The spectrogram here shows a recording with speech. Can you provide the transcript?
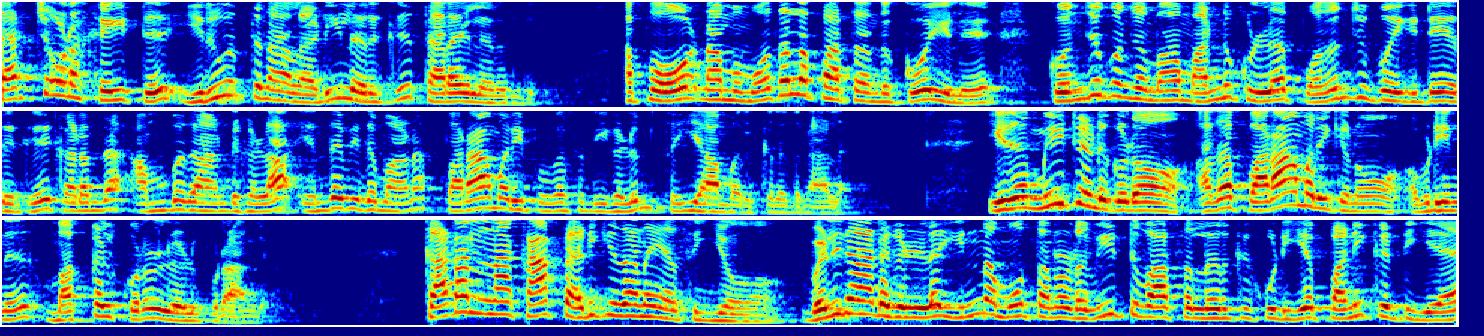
சர்ச்சோட ஹைட்டு இருபத்தி நாலு அடியில் இருக்குது தரையிலிருந்து அப்போது நம்ம முதல்ல பார்த்த அந்த கோயில் கொஞ்சம் கொஞ்சமாக மண்ணுக்குள்ளே புதஞ்சு போய்கிட்டே இருக்குது கடந்த ஐம்பது ஆண்டுகளாக எந்த விதமான பராமரிப்பு வசதிகளும் செய்யாமல் இருக்கிறதுனால. இதை மீட்டெடுக்கணும் அதை பராமரிக்கணும் அப்படின்னு மக்கள் குரல் எழுப்புகிறாங்க கடல்னா காற்று அடிக்க தானே செய்யும் வெளிநாடுகளில் இன்னமும் தன்னோட வீட்டு வாசலில் இருக்கக்கூடிய பனிக்கட்டியை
